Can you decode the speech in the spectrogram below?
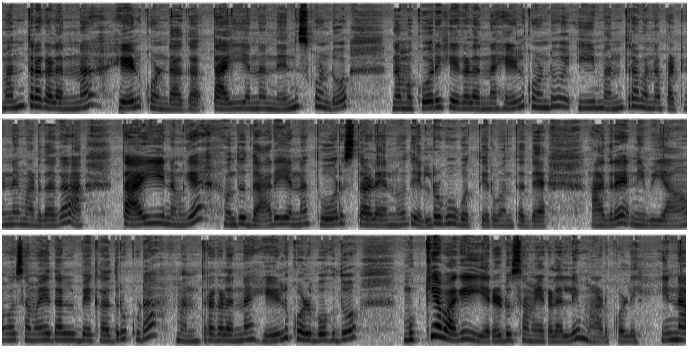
ಮಂತ್ರಗಳನ್ನು ಹೇಳ್ಕೊಂಡಾಗ ತಾಯಿಯನ್ನು ನೆನೆಸ್ಕೊಂಡು ನಮ್ಮ ಕೋರಿಕೆಗಳನ್ನು ಹೇಳಿಕೊಂಡು ಈ ಮಂತ್ರವನ್ನು ಪಠಣೆ ಮಾಡಿದಾಗ ತಾಯಿ ನಮಗೆ ಒಂದು ದಾರಿಯನ್ನು ತೋರಿಸ್ತಾಳೆ ಅನ್ನೋದು ಎಲ್ರಿಗೂ ಗೊತ್ತಿರುವಂಥದ್ದೇ ಆದರೆ ನೀವು ಯಾವ ಸಮಯದಲ್ಲಿ ಬೇಕಾದರೂ ಕೂಡ ಮಂತ್ರಗಳನ್ನು ಹೇಳ್ಕೊಳ್ಬಹುದು. ಮುಖ್ಯವಾಗಿ ಎರಡು ಸಮಯಗಳಲ್ಲಿ ಮಾಡ್ಕೊಳ್ಳಿ. ಇನ್ನು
